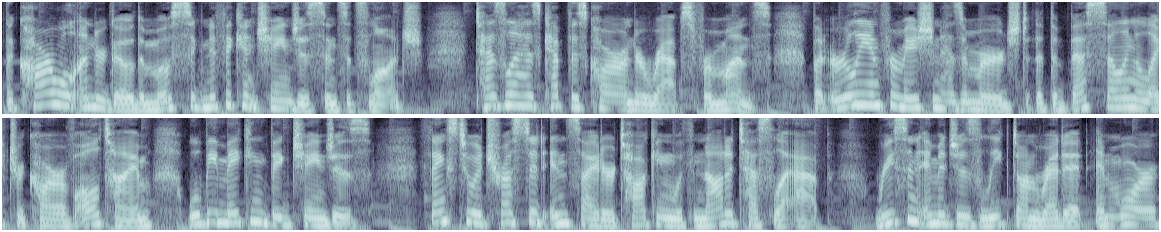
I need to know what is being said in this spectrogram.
The car will undergo the most significant changes since its launch. Tesla has kept this car under wraps for months, but early information has emerged that the best selling electric car of all time will be making big changes. Thanks to a trusted insider talking with Not a Tesla app, recent images leaked on Reddit, and more,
